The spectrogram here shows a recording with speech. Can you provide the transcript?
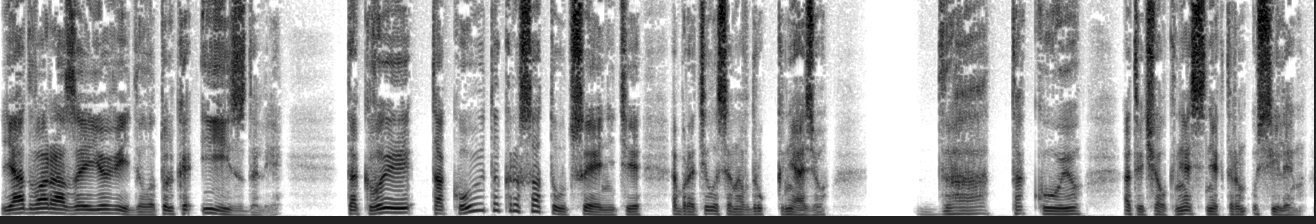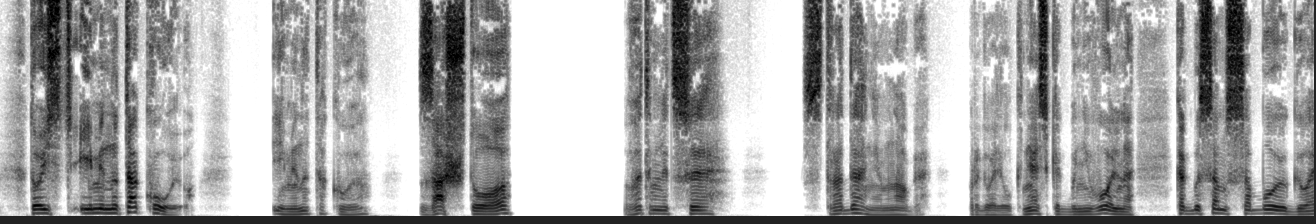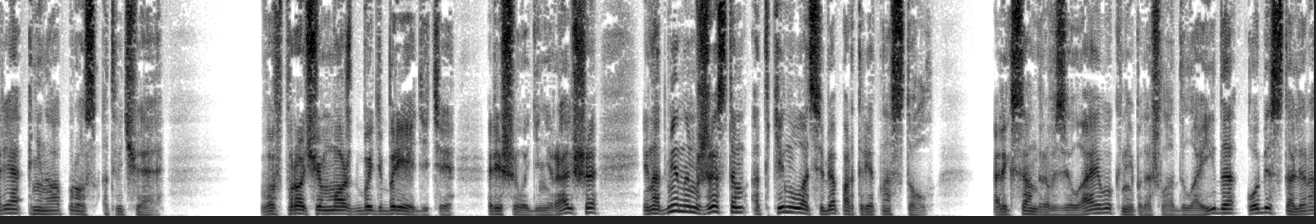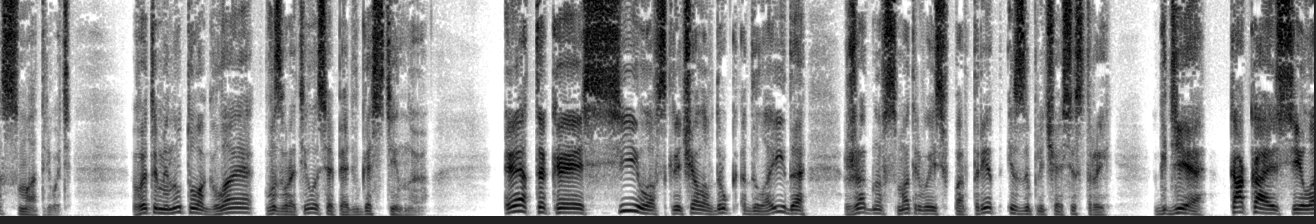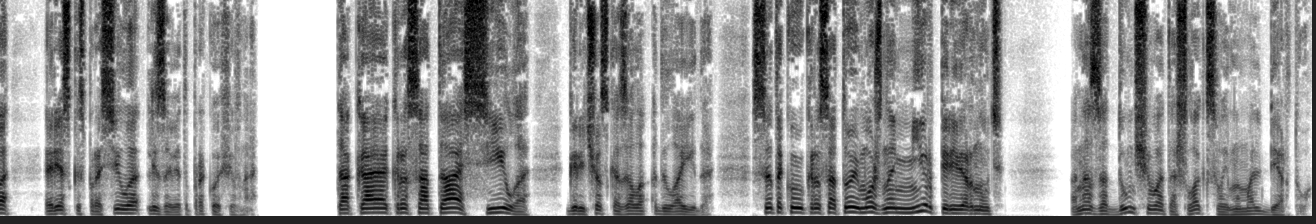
Я два раза ее видела, только издали. Так вы такую-то красоту цените», — обратилась она вдруг к князю. Да, такую, отвечал князь с некоторым усилием. То есть именно такую. Именно такую. За что? В этом лице страдания много, проговорил князь как бы невольно, как бы сам с собою говоря, а не на вопрос отвечая. Вы, впрочем, может быть, бредите, решила генеральша и надменным жестом откинула от себя портрет на стол. — Александра взяла его, к ней подошла Аделаида, обе стали рассматривать. В эту минуту Аглая возвратилась опять в гостиную. «Этакая сила!» — вскричала вдруг Аделаида, жадно всматриваясь в портрет из-за плеча сестры. «Где? Какая сила?» — резко спросила Лизавета Прокофьевна. «Такая красота, сила!» — горячо сказала Аделаида. «С такой красотой можно мир перевернуть!» Она задумчиво отошла к своему мольберту.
